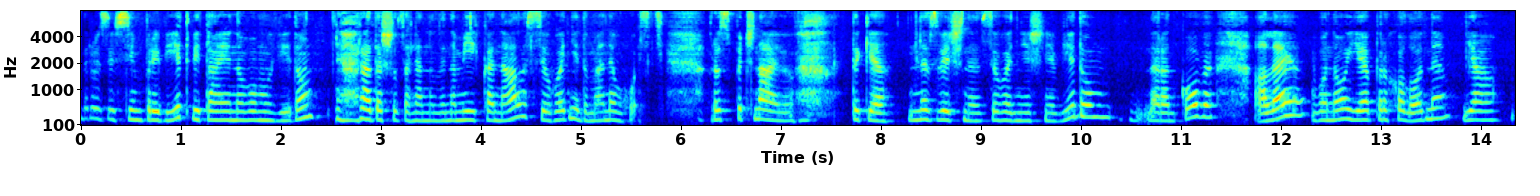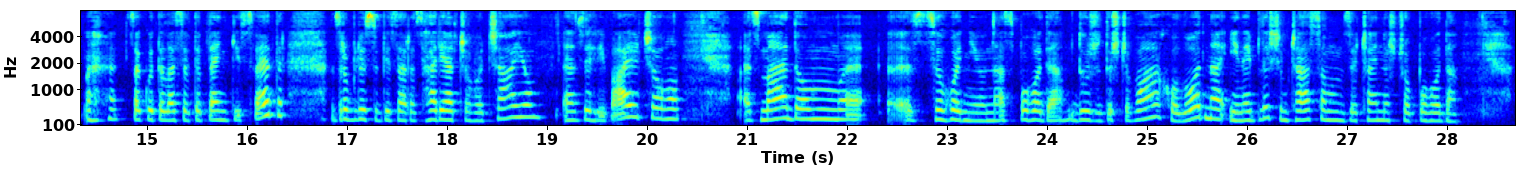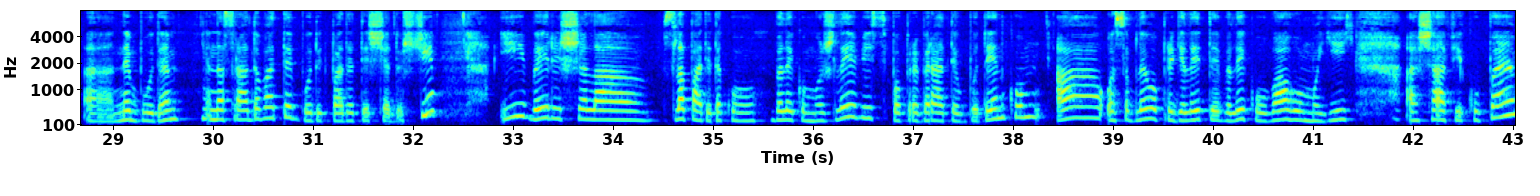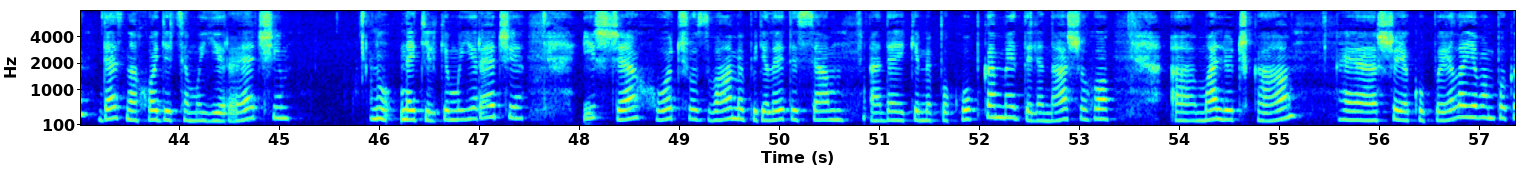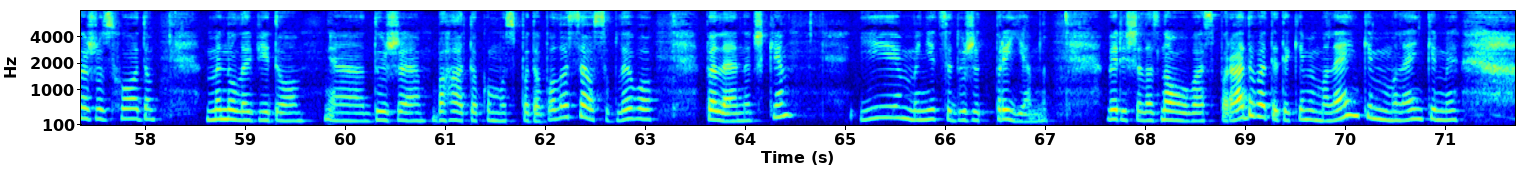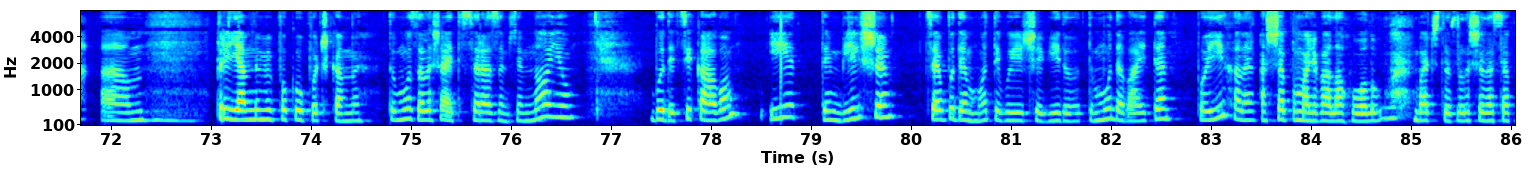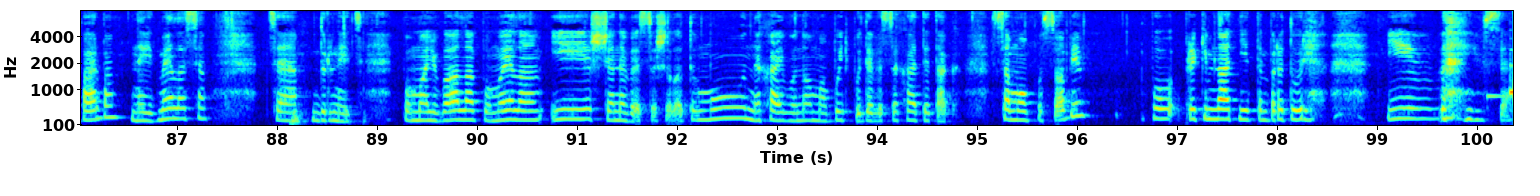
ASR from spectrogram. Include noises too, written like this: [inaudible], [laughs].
Друзі, всім привіт! Вітаю новому відео. Рада, що заглянули на мій канал сьогодні до мене в гості. Розпочинаю [laughs] таке незвичне сьогоднішнє відео ранкове, але воно є прохолодне. Я [laughs] закутилася в тепленький светр. Зроблю собі зараз гарячого чаю, е, зігріваючого з медом. Е, Сьогодні у нас погода дуже дощова, холодна, і найближчим часом, звичайно, що погода е, не буде нас радувати, будуть падати ще дощі. І вирішила злапати таку велику можливість поприбирати в будинку, а особливо приділити велику увагу моїй е, шафі купе, де знаходяться мої речі. Ну, не тільки мої речі. І ще хочу з вами поділитися е, деякими покупками для нашого е, малючка, е, що я купила, я вам покажу згодом. Минуле відео дуже багато кому сподобалося, особливо пеленочки. І мені це дуже приємно. Вирішила знову вас порадувати такими маленькими-маленькими ем, приємними покупочками. Тому залишайтеся разом зі мною буде цікаво, і тим більше це буде мотивуюче відео. Тому давайте поїхали. А ще помалювала голову. Бачите, залишилася фарба, не відмилася. Це дурниць. Помалювала, помила і ще не висушила. Тому нехай воно, мабуть, буде висихати так само по собі, по при кімнатній температурі. І, [laughs] І все.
